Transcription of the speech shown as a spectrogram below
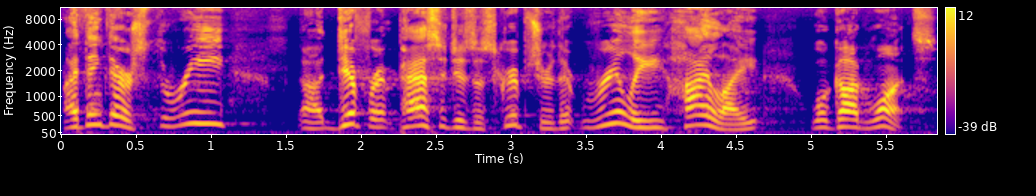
I think there's three uh, different passages of scripture that really highlight what God wants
